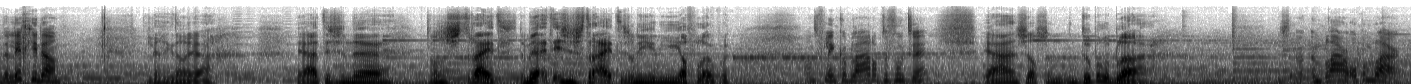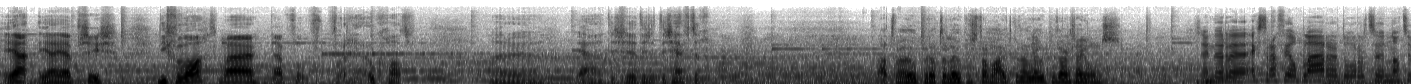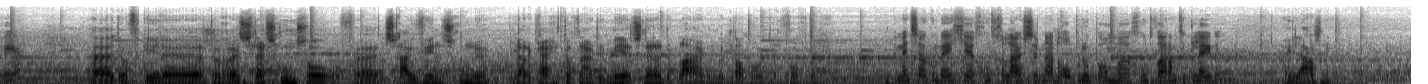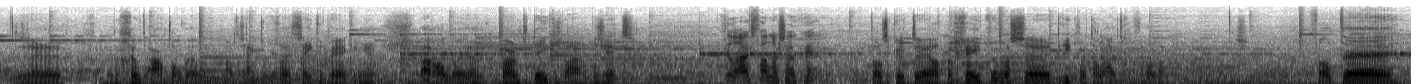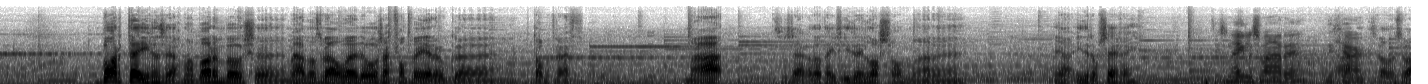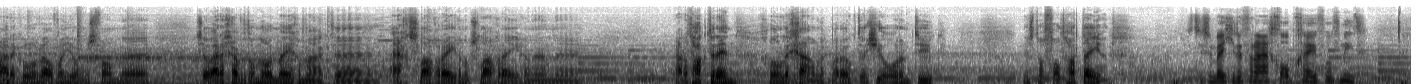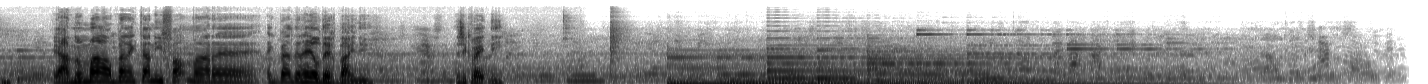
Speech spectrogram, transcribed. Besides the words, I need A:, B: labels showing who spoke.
A: En daar lig je dan.
B: Daar lig ik dan, ja. Ja, het, is een, eh, het was een strijd. Het is een strijd, het is nog niet, niet afgelopen.
A: Want flinke blaar op de voet, hè?
B: Ja, zelfs een, een dubbele blaar. Dus dat-
A: Een blaar op een blaar.
B: Ja, ja, ja, precies. Niet verwacht, maar ja, vo- vo- vorig jaar ook gehad. Maar eh, ja, het is, het, is, het is heftig.
C: Laten we hopen dat de lopers het allemaal uit kunnen lopen dankzij ons.
A: Zijn er eh, extra veel blaren door het natte weer?
C: Eh, door verkeerde, door eh, slecht schoensel of eh, het schuiven in de schoenen. Ja, dan krijg je toch nou de, meer, sneller de blaar, omdat het nat wordt en vochtig.
A: En mensen ook een beetje goed geluisterd naar de oproep om eh, goed warm te kleden?
C: Helaas niet. Er is eh, een groot aantal wel, maar er zijn toch zeker beperkingen waar alle warmtedekens waren bezet.
A: Veel uitvallers ook, hè?
C: Als ik het had begrepen was eh drie kwart al uitgevallen.
D: Valt eh, bar tegen, zeg maar. Bar en boos. eh. maar dat is wel eh, de oorzaak van het weer ook, eh, wat dat betreft. Maar ze zeggen dat heeft iedereen last van. Maar ja, ieder op zich, hè.
A: Het is een hele zware, hè, dit
D: Ja,
A: jaar.
D: dit is wel een zware. Ik hoor wel van jongens van... zo erg hebben we het nog nooit meegemaakt. echt slagregen op slagregen. En, ja, dat hakt erin. Gewoon lichamelijk, maar ook tussen je oren natuurlijk. Dus dat valt hard tegen.
A: Het is een beetje de vraag opgeven of niet.
D: Ja, normaal ben ik daar niet van, maar eh, ik ben er heel dichtbij nu. Dus ik weet niet.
